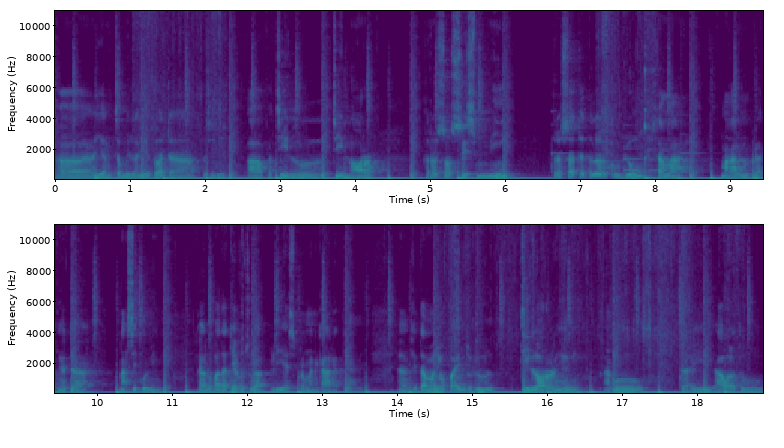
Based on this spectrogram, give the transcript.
eh, yang cemilannya itu ada apa sih ini? Eh, apa cil cilor, terus sosis mie, terus ada telur gulung sama makanan beratnya ada nasi kuning. Gak lupa tadi aku juga beli es permen karetnya. Nah, kita mau nyobain dulu cilornya nih. Aku dari awal tuh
